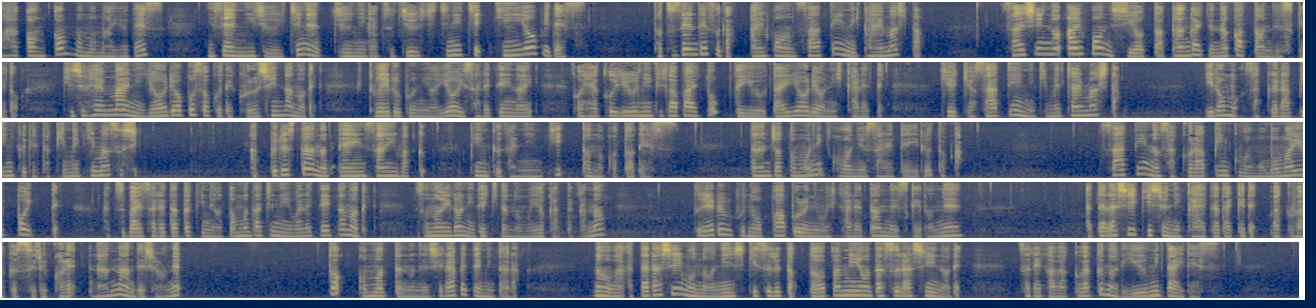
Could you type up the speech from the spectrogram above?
おはこんこんももまゆです。2021年12月17日金曜日です。突然ですが iPhone 13に変えました。最新の iPhone にしようとは考えてなかったんですけど、機種変前に容量不足で苦しんだので、12には用意されていない 512GB っていう大容量に惹かれて、急遽13に決めちゃいました。色も桜ピンクでときめきますし、 Apple Store の店員さん曰く、ピンクが人気とのことです。男女ともに購入されているとか。13の桜ピンクは桃眉っぽいって発売された時にお友達に言われていたので、その色にできたのも良かったかな。12のパープルにも惹かれたんですけどね。新しい機種に変えただけでワクワクするこれ何なんでしょうね。と思ったので調べてみたら、脳は新しいものを認識するとドーパミンを出すらしいので、それがワクワクの理由みたいです。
